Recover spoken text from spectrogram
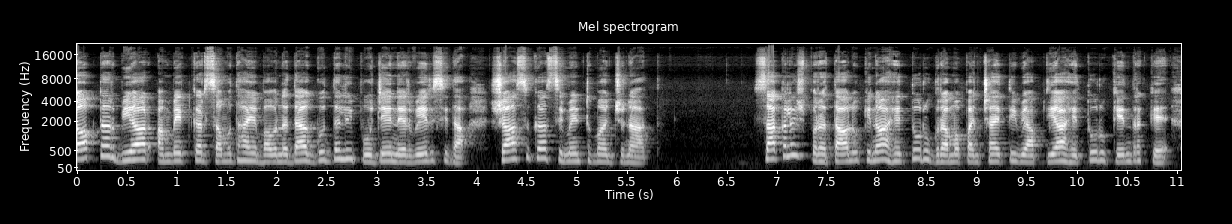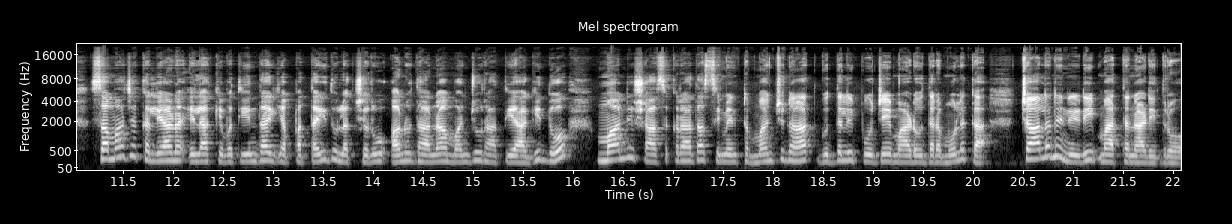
ಡಾಕ್ಟರ್ ಬಿಆರ್ ಅಂಬೇಡ್ಕರ್ ಸಮುದಾಯ ಭವನದ ಗುದ್ದಲಿ ಪೂಜೆ ನೆರವೇರಿಸಿದ ಶಾಸಕ ಸಿಮೆಂಟ್ ಮಂಜುನಾಥ್. ಸಕಲೇಶ್ಪುರ ತಾಲೂಕಿನ ಹೆತ್ತೂರು ಗ್ರಾಮ ಪಂಚಾಯಿತಿ ವ್ಯಾಪ್ತಿಯ ಹೆತ್ತೂರು ಕೇಂದ್ರಕ್ಕೆ ಸಮಾಜ ಕಲ್ಯಾಣ ಇಲಾಖೆ ವತಿಯಿಂದ ಎಪ್ಪತ್ತೈದು ಲಕ್ಷ ರು ಅನುದಾನ ಮಂಜೂರಾತಿಯಾಗಿದ್ದು, ಮಾನ್ಯ ಶಾಸಕರಾದ ಸಿಮೆಂಟ್ ಮಂಜುನಾಥ್ ಗುದ್ದಲಿ ಪೂಜೆ ಮಾಡುವುದರ ಮೂಲಕ ಚಾಲನೆ ನೀಡಿ ಮಾತನಾಡಿದರು.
